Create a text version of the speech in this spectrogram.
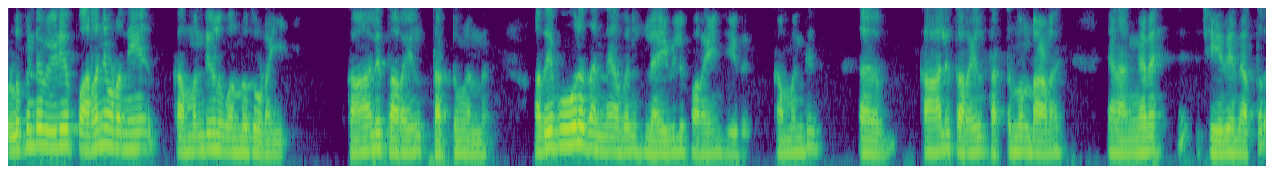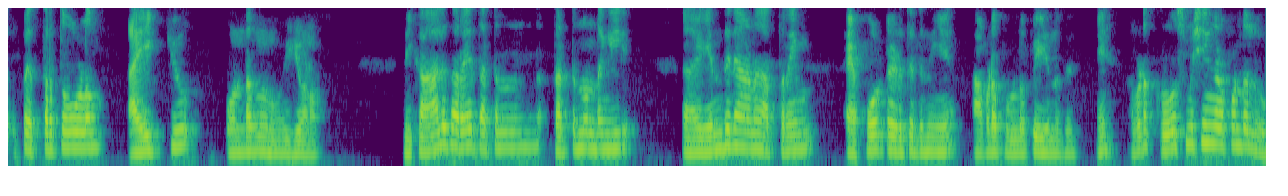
പുള്ളപ്പിന്റെ വീഡിയോ പറഞ്ഞ ഉടനെ കമന്റുകൾ വന്നു തുടങ്ങി. കാൽ തറയിൽ തട്ടുമെന്ന്. അതേപോലെ തന്നെ അവൻ ലൈവിൽ പറയുകയും ചെയ്ത്. കമന്റ് കാൽ തറയിൽ തട്ടുന്നുകൊണ്ടാണ് ഞാൻ അങ്ങനെ ചെയ്തതിന് അത്ര ഇപ്പം എത്രത്തോളം ഐക്യു ഉണ്ടെന്ന് നോക്കിക്കണം. നീ കാൽ തറയിൽ തട്ടുന്ന തട്ടുന്നുണ്ടെങ്കിൽ എന്തിനാണ് അത്രയും എഫോർട്ട് എടുത്തിട്ട് നീ അവിടെ പുള്ളപ്പ് ചെയ്യുന്നത്? ഏ? അവിടെ ക്രോസ് മെഷീൻ കിടപ്പുണ്ടല്ലോ.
